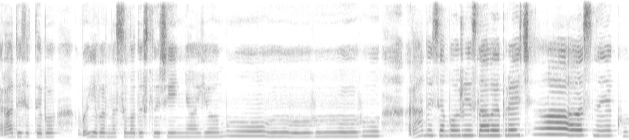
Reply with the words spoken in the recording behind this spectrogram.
радуйся ти, бо виявив насолоду служіння йому. Радуйся, Божої слави причаснику,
